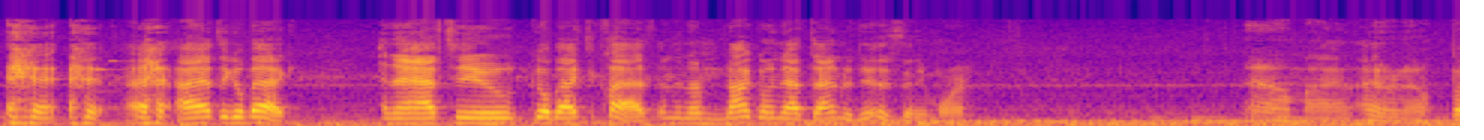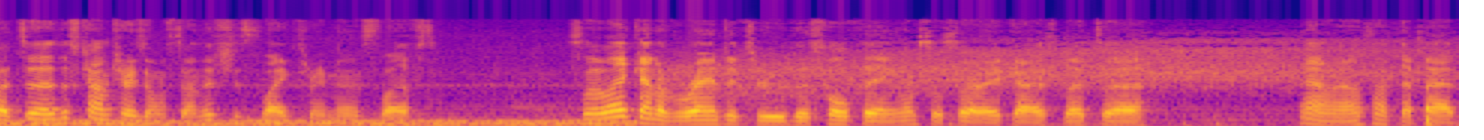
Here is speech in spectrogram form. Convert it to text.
I have to go back, and I have to go back to class, and then I'm not going to have time to do this anymore. Oh man, I don't know. But uh, this commentary is almost done. There's just like three minutes left. So I kind of ranted through this whole thing. I'm so sorry, guys, but uh, I don't know. It's not that bad.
